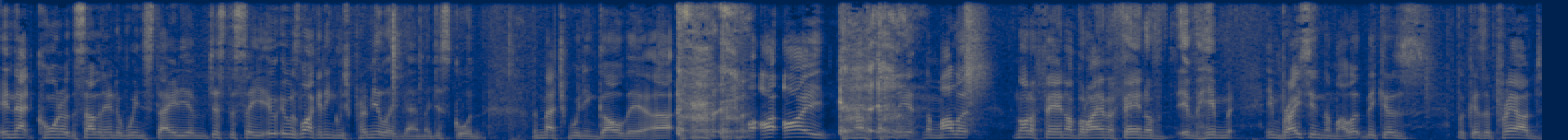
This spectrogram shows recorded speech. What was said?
in that corner at the southern end of WIN Stadium, just to see... It, it was like an English Premier League game. They just scored the match-winning goal there. Uh, I, I have to see it. The mullet, not a fan of, but I am a fan of, of him embracing the mullet because, look, as a proud...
